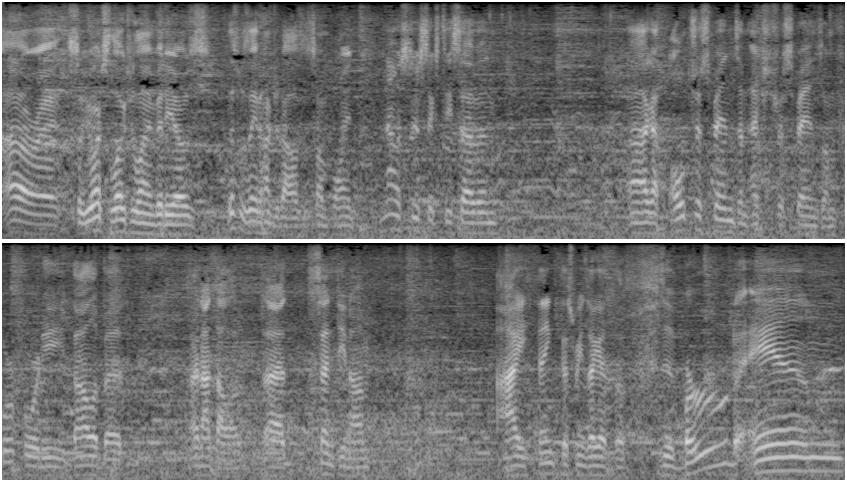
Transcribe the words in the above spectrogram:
All right, so you watch the luxury line videos. This was $800 at some point. Now it's 267. Uh, I got ultra spins and extra spins on 440 dollar bet. Uh, not dollar, uh, centinam. I think this means I get the the bird and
